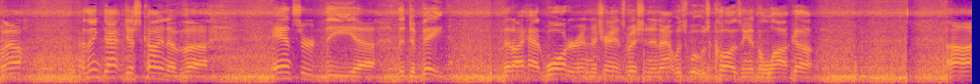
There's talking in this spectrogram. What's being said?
Well, I think that just kind of uh, answered the uh, the debate that I had water in the transmission and that was what was causing it to lock up. Uh,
